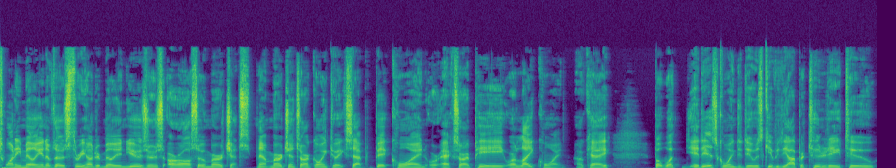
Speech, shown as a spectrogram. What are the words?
20 million of those 300 million users are also merchants. Now, merchants aren't going to accept Bitcoin or XRP or Litecoin, okay? But what it is going to do is give you the opportunity to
